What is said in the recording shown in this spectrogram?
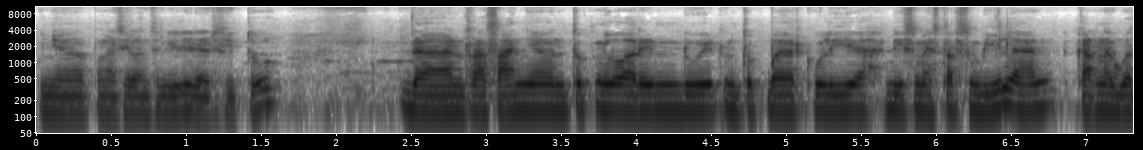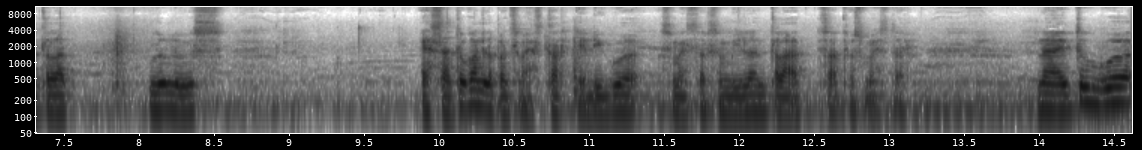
punya penghasilan sendiri dari situ dan rasanya untuk ngeluarin duit untuk bayar kuliah di semester 9 karena gue telat lulus S1 kan 8 semester jadi gue semester 9 telat satu semester. Nah itu gue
